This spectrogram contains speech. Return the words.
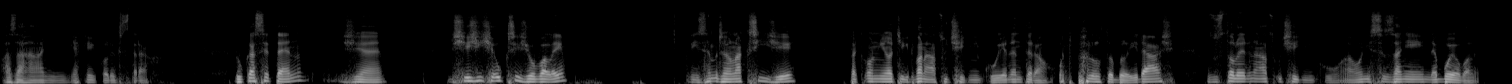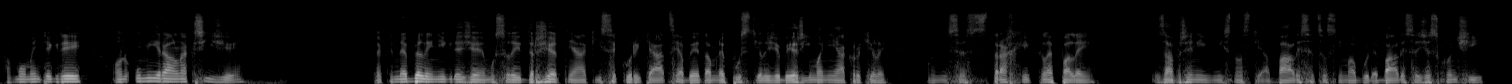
a zahání jakýkoliv strach. Důkaz je ten, že když Ježíše ukřižovali, když zemřel na kříži, tak on měl těch 12 učedníků. Jeden teda odpadl, to byl Jidáš, a zůstalo 11 učedníků a oni se za něj nebojovali. A v momentě, kdy on umíral na kříži, tak nebyli nikde, že je museli držet nějaký sekuritáci, aby je tam nepustili, že by je Římani nějak rotili. Oni se strachy klepali zavřený v místnosti a báli se, co s nima bude. Báli se, že skončí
